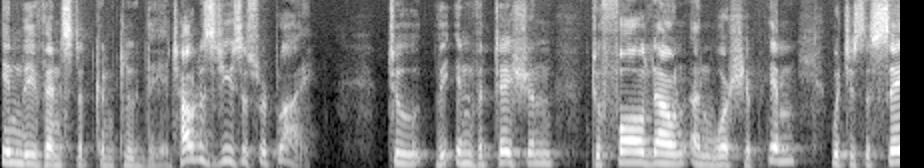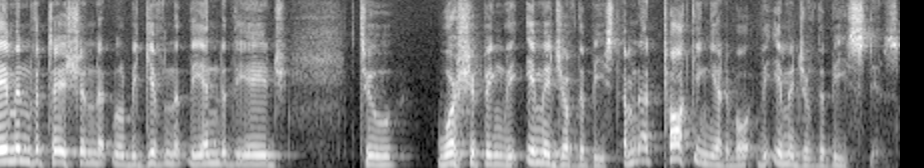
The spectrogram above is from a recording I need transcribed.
in the events that conclude the age. How does Jesus reply to the invitation to fall down and worship Him, which is the same invitation that will be given at the end of the age to worshiping the image of the beast? I'm not talking yet about the image of the beast is.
